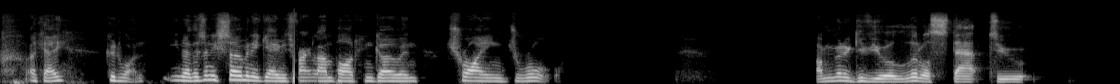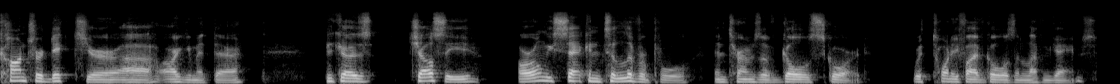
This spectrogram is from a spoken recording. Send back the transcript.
okay, good one. You know, there's only so many games Frank Lampard can go and try and draw. I'm going to give you a little stat to contradict your uh, argument there because Chelsea are only second to Liverpool in terms of goals scored with 25 goals in 11 games.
